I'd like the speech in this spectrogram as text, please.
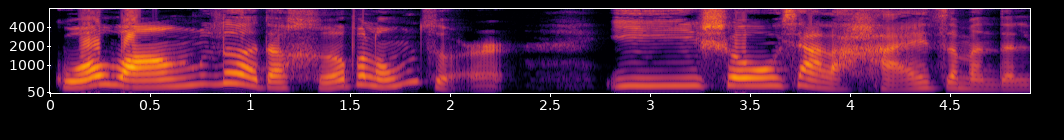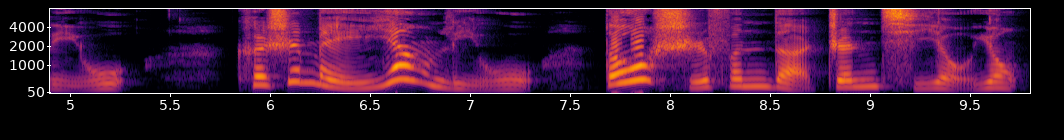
国王乐得合不拢嘴儿，一一收下了孩子们的礼物。可是每一样礼物都十分的珍奇有用，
